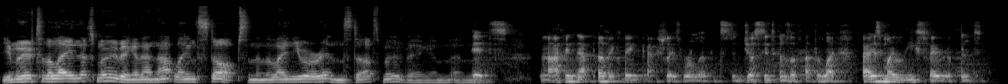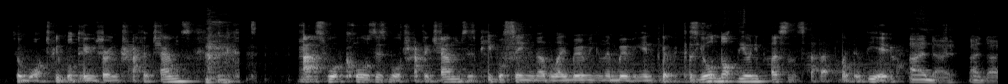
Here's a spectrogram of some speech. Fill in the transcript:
you move to the lane that's moving, and then that lane stops, and then the lane you were in starts moving, and, and it's I think that perfectly encapsulates Ron Livingston, just in terms of the fact that like that is my least favorite thing to, to watch people do during traffic jams. that's what causes more traffic jams is people seeing another lane moving and then moving into it because you're not the only person that's had that point of view. I know, I know.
